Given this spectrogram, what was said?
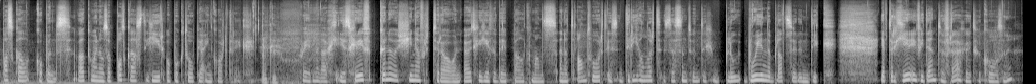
Pascal Koppens, welkom in onze podcast hier op Boektopia in Kortrijk. Dank u. Goedemiddag. Je schreef Kunnen we China vertrouwen? Uitgegeven bij Pelkmans. En het antwoord is 326 boeiende bladzijden dik. Je hebt er geen evidente vraag uit gekozen, hè?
